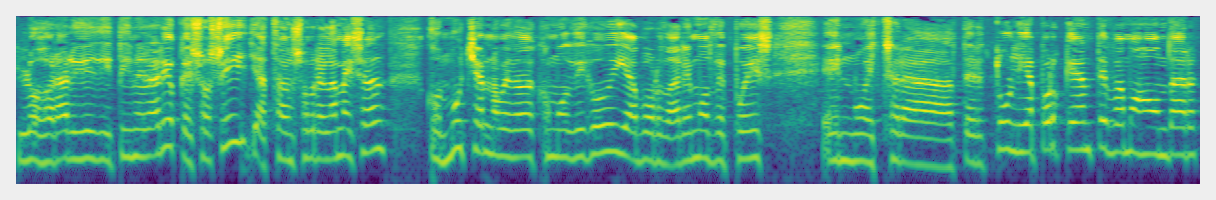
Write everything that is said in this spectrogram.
los horarios itinerarios que eso sí ya están sobre la mesa con muchas novedades como digo y abordaremos después en nuestra tertulia porque antes vamos a ahondar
